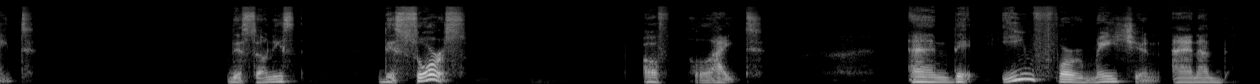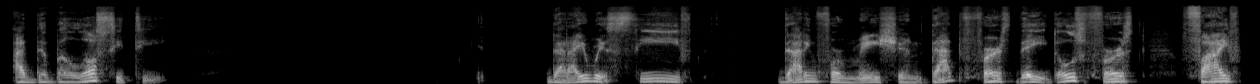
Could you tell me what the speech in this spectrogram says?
Light. The sun is the source of light. And the information and at, at the velocity that I received that information that first day, those first five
